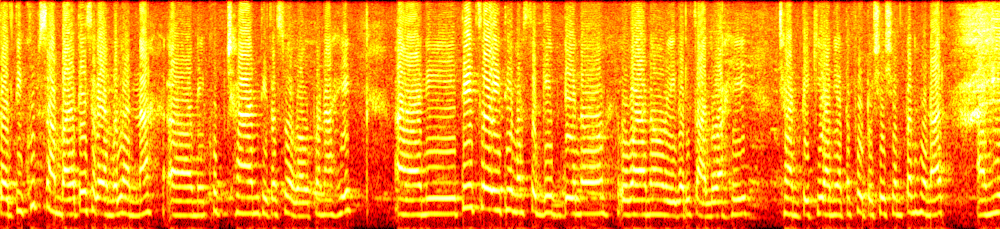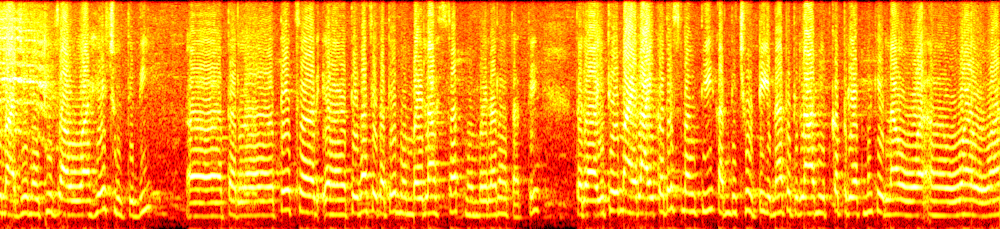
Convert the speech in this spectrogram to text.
तर ती खूप सांभाळते सगळ्या मुलांना आणि खूप छान तिचा स्वभाव पण आहे. आणि तेच इथे मस्त गिफ्ट देणं ओवाळणं वगैरे चालू आहे. छानपैकी आणि आता फोटो सेशन पण होणार. आणि ही माझी मोठी जाऊ आहे श्रुतीदी तर तेच तेव्हाच येतात ते मुंबईला असतात मुंबईला राहतात ते. तर इथे मायला ऐकतच नव्हती कारण ती छोटी ना तर तिला आम्ही इतका प्रयत्न केला ओवा ओवा ओवा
